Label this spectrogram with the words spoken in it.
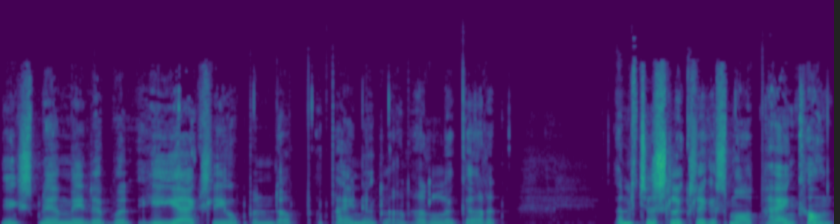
who explained to me that when he actually opened up a pine pineal gland, had a look at it, and it just looks like a small pine cone.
